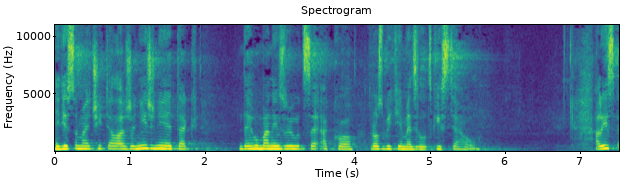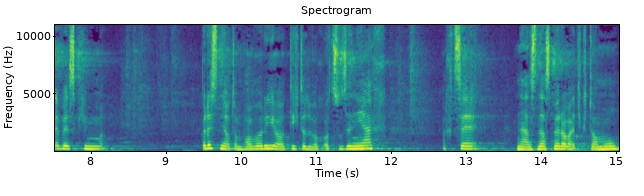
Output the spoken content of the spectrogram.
Niekde som aj čítala, že nič nie je tak dehumanizujúce ako rozbitie medziludských vzťahov. A list Eveským presne o tom hovorí, o týchto dvoch odsudzeniach a chce nás nasmerovať k tomu,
